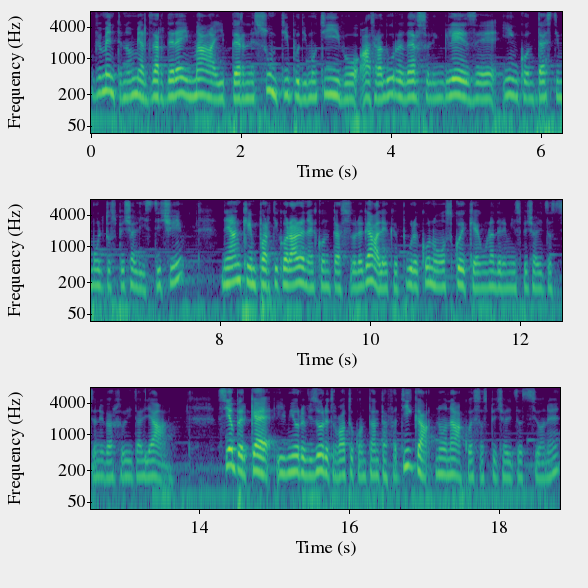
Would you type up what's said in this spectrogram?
Ovviamente non mi azzarderei mai per nessun tipo di motivo a tradurre verso l'inglese in contesti molto specialistici, neanche in particolare nel contesto legale che pure conosco e che è una delle mie specializzazioni verso l'italiano. Sia perché il mio revisore trovato con tanta fatica non ha questa specializzazione,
